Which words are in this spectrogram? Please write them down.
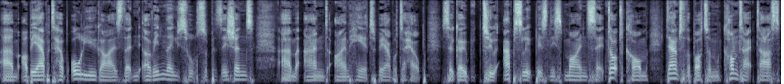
Um, I'll be able to help all you guys that are in those sorts of positions, um, and I'm here to be able to help. So go to absolutebusinessmindset.com, down to the bottom, contact us,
